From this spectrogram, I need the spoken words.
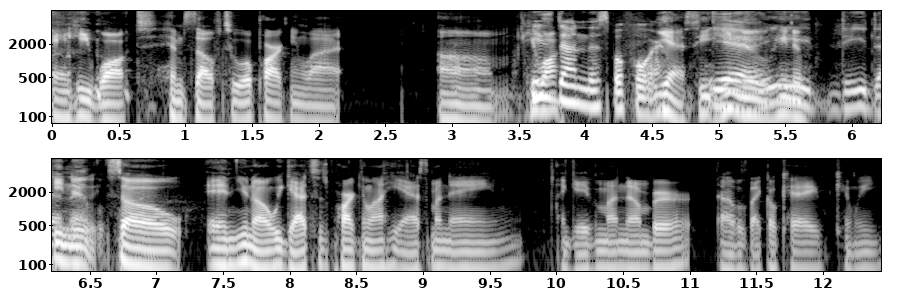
and he walked himself to a parking lot Um, he He's walked- done this before. Yes, he, Yeah, he knew. He, he- knew. he done he knew. before. So, and you know, we got to the parking lot. He asked my name. I gave him my number. I was like, okay, can we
